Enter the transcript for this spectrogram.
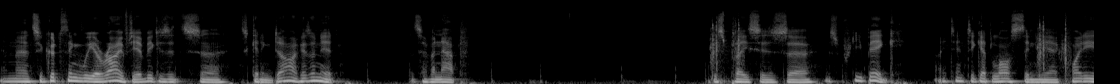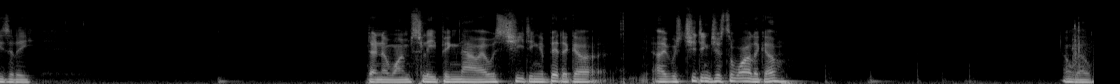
And uh, it's a good thing we arrived here because it's uh, it's getting dark, isn't it? Let's have a nap. This place is uh, is pretty big. I tend to get lost in here quite easily. Don't know why I'm sleeping now. I was cheating a bit ago. I was cheating just a while ago. Oh well.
